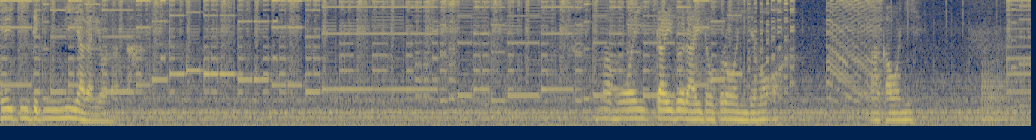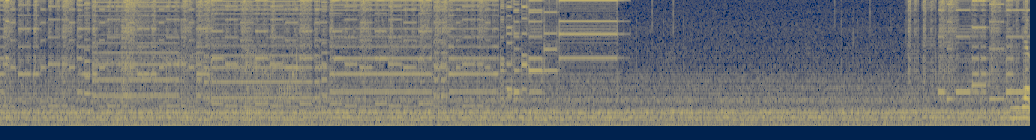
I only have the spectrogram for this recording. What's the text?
平均的に2上がるような。もう一回ぐらいドクローにでも赤鬼じゃあ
